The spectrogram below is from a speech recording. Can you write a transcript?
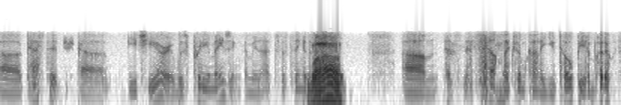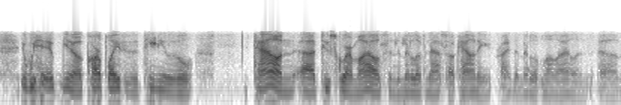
uh, tested uh, each year. It was pretty amazing. I mean, that's the thing. Of the wow. Um, it, it sounds like some kind of utopia, but it, it, we, it, you know, Carle Place is a teeny little town, uh, two square miles in the middle of Nassau County, right in the middle of Long Island. Um,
